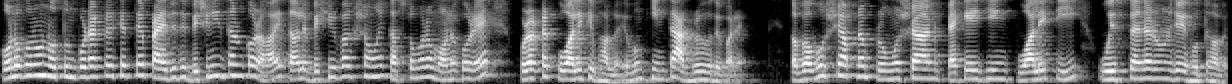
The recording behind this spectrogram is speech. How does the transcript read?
কোনো কোনো নতুন প্রোডাক্টের ক্ষেত্রে প্রায় যদি বেশি নির্ধারণ করা হয়, তাহলে বেশিরভাগ সময় কাস্টমাররা মনে করে প্রোডাক্টটার কোয়ালিটি ভালো এবং কিনতে আগ্রহী হতে পারে। তবে অবশ্যই আপনার প্রমোশন প্যাকেজিং কোয়ালিটি ওই অনুযায়ী হতে হবে,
